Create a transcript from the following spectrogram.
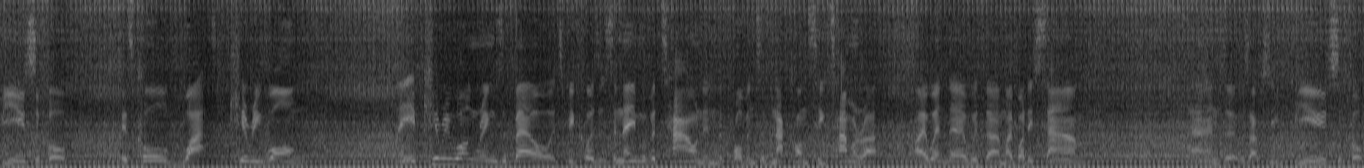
beautiful. It's called Wat Kiriwong. And if Kiriwong rings a bell, it's because it's the name of a town in the province of Nakhon Si Thammarat. I went there with uh, my buddy Sam and uh, it was absolutely beautiful.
